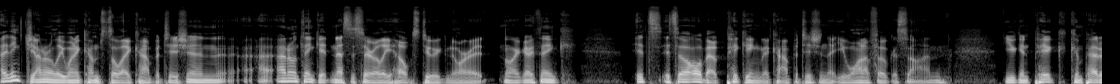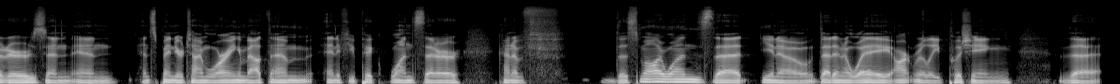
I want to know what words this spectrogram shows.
I think generally when it comes to like competition, I, I don't think it necessarily helps to ignore it. Like I think it's it's all about picking the competition that you want to focus on. You can pick competitors and and and spend your time worrying about them. And if you pick ones that are kind of the smaller ones that you know that in a way aren't really pushing the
